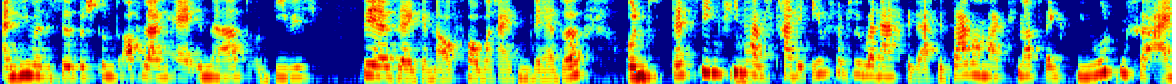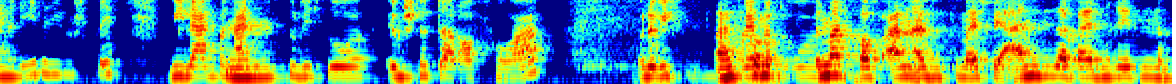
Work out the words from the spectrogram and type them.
an die man sich dann bestimmt auch lang erinnert und die ich sehr, sehr genau vorbereiten werde. Und deswegen, vielen habe ich gerade eben schon drüber nachgedacht. Jetzt sagen wir mal knapp sechs Minuten für eine Rede, die du sprichst. Wie lange bereitest du dich so im Schnitt darauf vor? Oder wie? Es wenn man kommt immer drauf an. Also zum Beispiel eine dieser beiden Reden,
